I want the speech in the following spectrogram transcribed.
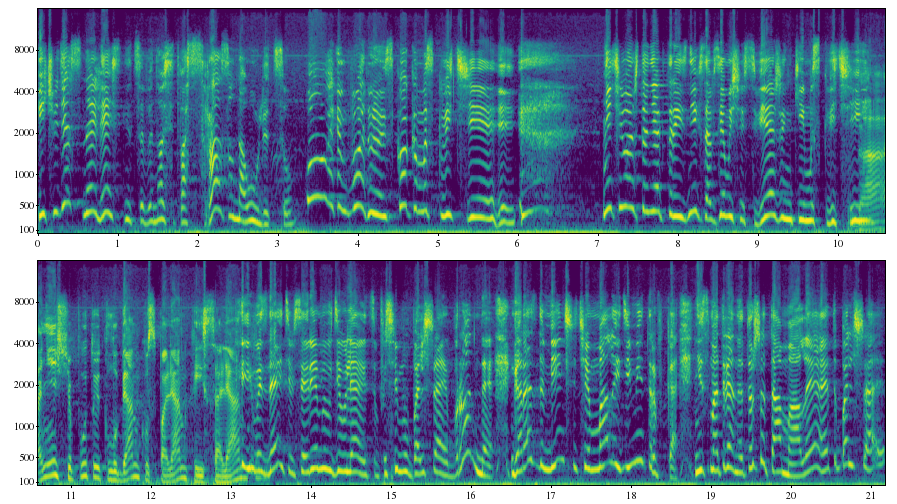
и чудесная лестница выносит вас сразу на улицу. Ой, боже мой, сколько москвичей! Ничего, что некоторые из них совсем еще свеженькие москвичи. Да, они еще путают Лубянку с Полянкой и Солянкой. И вы знаете, все время удивляются, почему Большая Бронная гораздо меньше, чем Малая Димитровка. Несмотря на то, что та малая, а это большая.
